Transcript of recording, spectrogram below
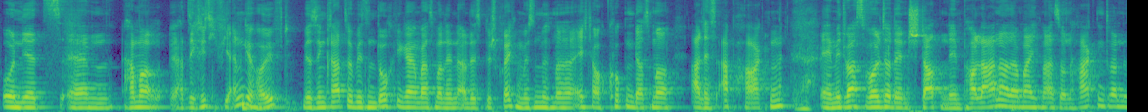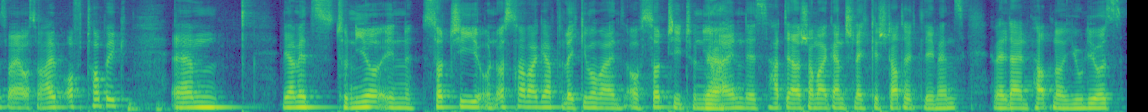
Und jetzt ähm, haben wir, hat sich richtig viel angehäuft. Wir sind gerade so ein bisschen durchgegangen, was wir denn alles besprechen müssen. Müssen wir dann echt auch gucken, dass wir alles abhaken. Äh, mit was wollt ihr denn starten? Den Paulaner, da mache ich mal so einen Haken dran. Das war ja auch so halb off-topic. Ähm, wir haben jetzt Turnier in Sochi und Ostrava gehabt. Vielleicht gehen wir mal auf Sochi-Turnier Ja. ein. Das hat ja schon mal ganz schlecht gestartet, Clemens, weil dein Partner Julius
